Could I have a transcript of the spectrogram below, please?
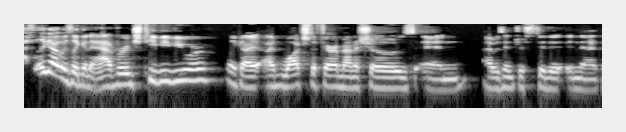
I feel like I was like an average TV viewer. Like I I watched a fair amount of shows, and I was interested in that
